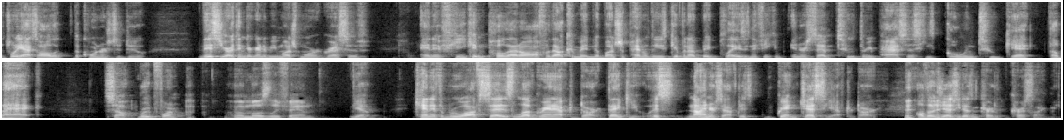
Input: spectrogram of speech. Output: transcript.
It's what he asked all the corners to do. This year, I think they're going to be much more aggressive. And if he can pull that off without committing a bunch of penalties, giving up big plays, and if he can intercept two, three passes, he's going to get the bag. So root for him. I'm a Moseley fan. Yep. Kenneth Ruoff says, "Love Grant after dark." Thank you. It's Niners after. It's Grant Jessie after dark. Although Jessie doesn't cur- curse like me.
